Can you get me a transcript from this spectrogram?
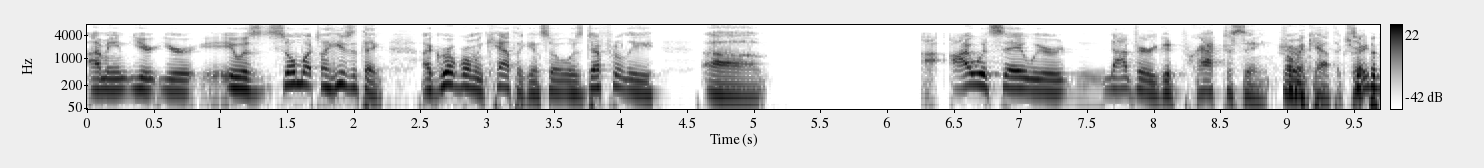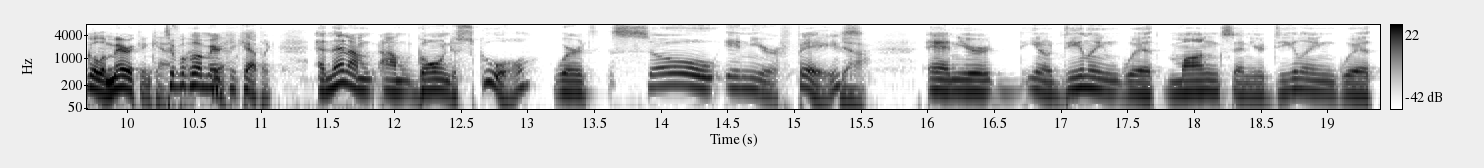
I mean, you're you're. It was so much. Like here's the thing. I grew up Roman Catholic, and so it was definitely. Uh, I would say we are not very good practicing Roman Catholics, right? typical American Catholic. Typical American Catholic. And then I'm I'm going to school where it's so in your face. Yeah. And you're you know dealing with monks and you're dealing with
